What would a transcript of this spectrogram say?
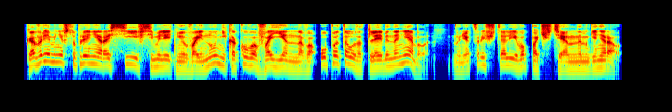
Ко времени вступления России в Семилетнюю войну никакого военного опыта у Татлебина не было, но некоторые считали его почтенным генералом.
